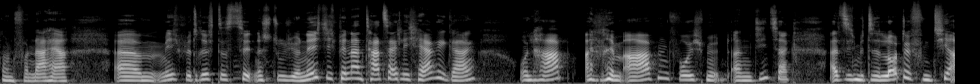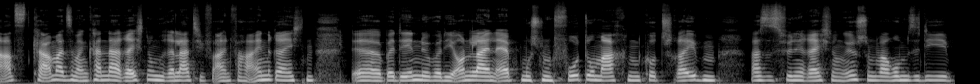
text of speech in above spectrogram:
Und von daher, ähm, mich betrifft das Fitnessstudio nicht. Ich bin dann tatsächlich hergegangen und habe an dem Abend, wo ich mit, am Dienstag, als ich mit der Lotte vom Tierarzt kam, also man kann da Rechnungen relativ einfach einreichen, äh, bei denen über die Online-App muss man ein Foto machen, kurz schreiben, was es für eine Rechnung ist und warum sie die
